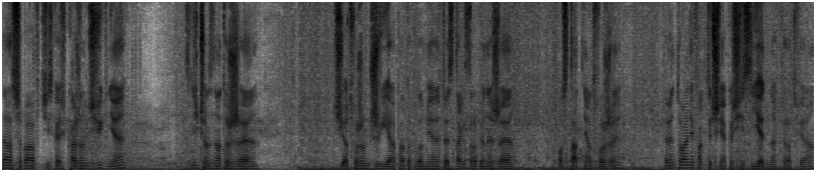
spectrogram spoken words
Teraz trzeba wciskać każdą dźwignię, licząc na to, że ci otworzą drzwi, ale prawdopodobnie to jest tak zrobione, że ostatnia otworzy. Ewentualnie faktycznie jakaś jest jedna, która otwiera.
